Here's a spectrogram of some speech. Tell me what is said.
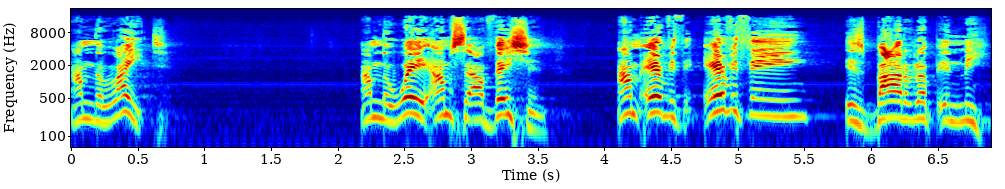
I'm the light. I'm the way. I'm salvation. I'm everything. Everything is bottled up in me.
